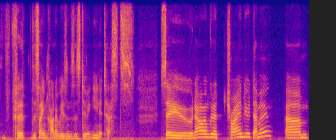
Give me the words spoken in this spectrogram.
for the same kind of reasons as doing unit tests. So now I'm going to try and do a demo. Um,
